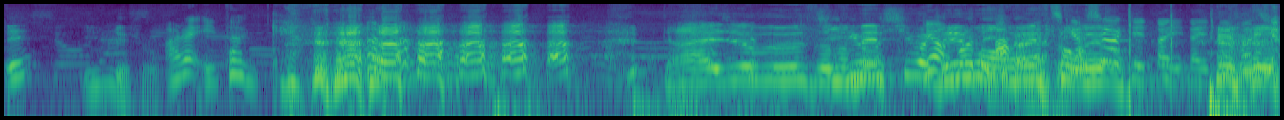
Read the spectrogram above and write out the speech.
え、いるでしょ？あれ、いたっけ？大丈夫？そ事業の？ね仕分けまでいかない違う、仕分けいた、いた、いた。間違え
